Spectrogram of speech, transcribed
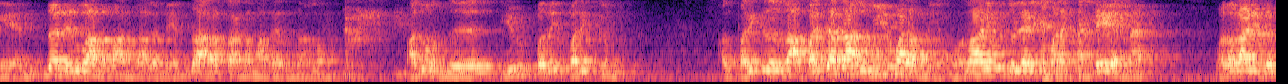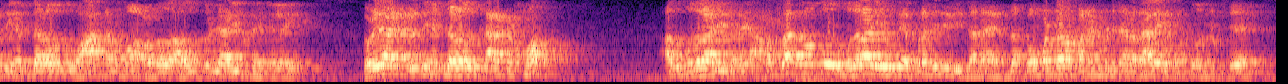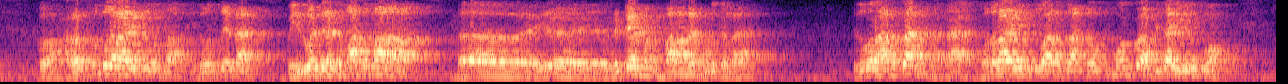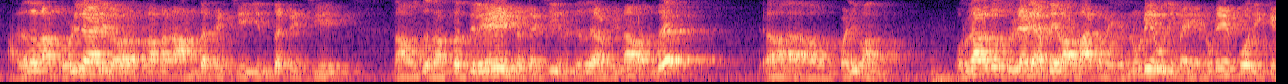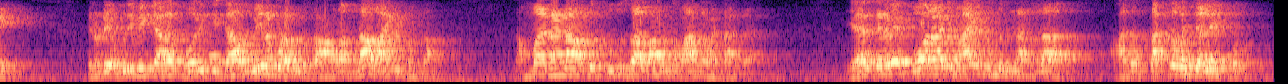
எந்த நிர்வாகமாக இருந்தாலும் எந்த அரசாங்கமாக இருந்தாலும் அது வந்து இருப்பதை பறிக்கும். அது பறிக்கிறது தான் பறிச்சா தான் அது உயிர் வாழ முடியும். முதலாளிக்கும் தொழிலாளிக்குமான சண்டையே என்ன? முதலாளிகிட்ட இருந்து எந்த அளவுக்கு வாங்கணுமோ அவ்வளோ அது தொழிலாளியினுடைய நிலை. தொழிலாளிகிட்டருந்து எந்த அளவுக்கு கறக்கணுமோ அது முதலாளியினுடைய அரசாங்கம் வந்து ஒரு முதலாளியுடைய பிரதிநிதி தானே. இந்த கவர்மெண்ட் தானே பன்னெண்டு மணி நேரம் வேலையை கொண்டு வந்துச்சு. இப்போ அரசு முதலாளித்துவம் தான். இது வந்து என்ன? இப்போ இருபத்தி ரெண்டு மாசமா ரிட்டையர்மெண்ட் பலனை கொடுக்கல. இது ஒரு அரசாங்கம் தானே? முதலாளித்துவ அரசாங்கம் இப்போ அப்படி தான் இருக்கும். அதிலலாம் தொழிலாளி விவரம் இல்லாமல் நான் அந்த கட்சி இந்த கட்சி நான் வந்து ரத்தத்திலே இந்த கட்சி இருக்குது அப்படின்னா வந்து பழிவாங்க ஒரு காலத்தில் தொழிலாளி அப்படியெல்லாம் பார்க்கல. என்னுடைய உரிமை என்னுடைய கோரிக்கை என்னுடைய உரிமைக்காக கோரிக்கைக்காக உயிரை கூட கொடுத்தான். அவன் தான் வாங்கிட்டு வந்தான். நம்ம என்னென்னா வந்து புதுசாலாம் ஒன்றும் வாங்க வேண்டாங்க. ஏற்கனவே போராடி வாங்கிட்டு வந்திருக்கான்ல அதை தக்க வச்சாலே போதும்.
